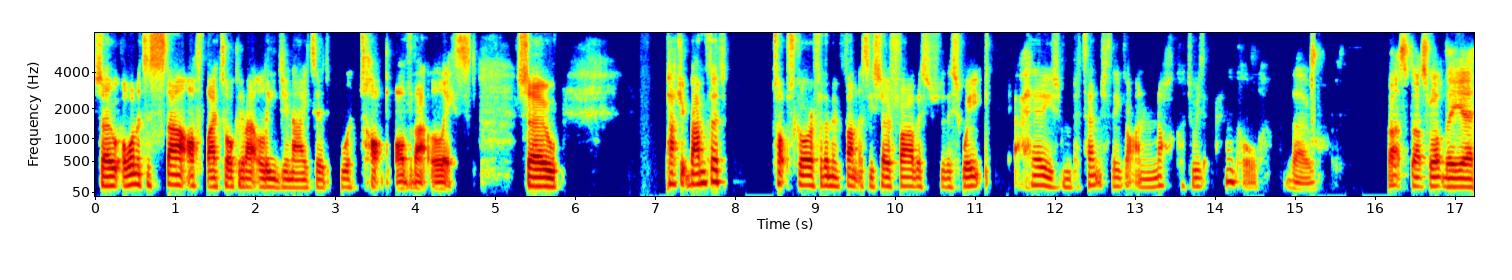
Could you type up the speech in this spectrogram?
So I wanted to start off by talking about Leeds United, who are top of that list. So Patrick Bamford, top scorer for them in fantasy so far this this week. I hear he's potentially got a knock to his ankle, though. That's that's what the uh,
